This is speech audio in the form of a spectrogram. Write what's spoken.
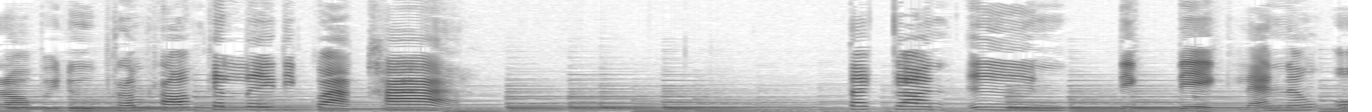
เราไปดูพร้อมๆกันเลยดีกว่าค่ะ แต่ก่อนอื่น เด็กๆและน้องโอ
